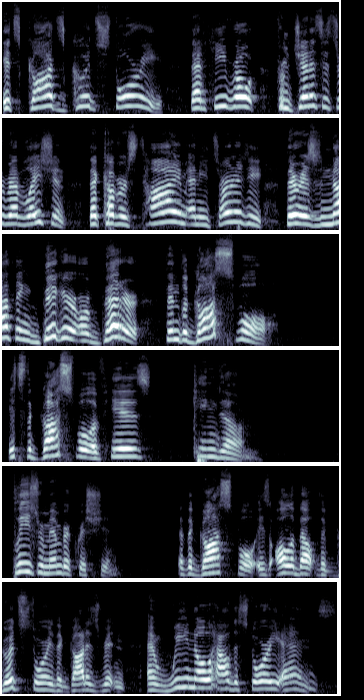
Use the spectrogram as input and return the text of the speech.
It's God's good story that He wrote from Genesis to Revelation that covers time and eternity. There is nothing bigger or better than the gospel. It's the gospel of His kingdom. Please remember, Christian, that the gospel is all about the good story that God has written, and we know how the story ends.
